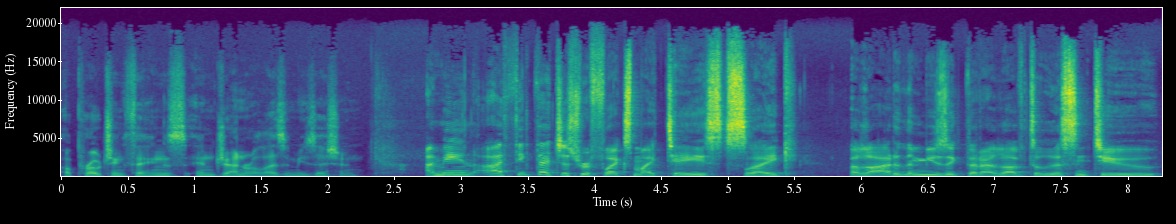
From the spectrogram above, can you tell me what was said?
approaching things in general as a musician? I mean, I think that just reflects my tastes. Like a lot of the music that I love to listen to,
